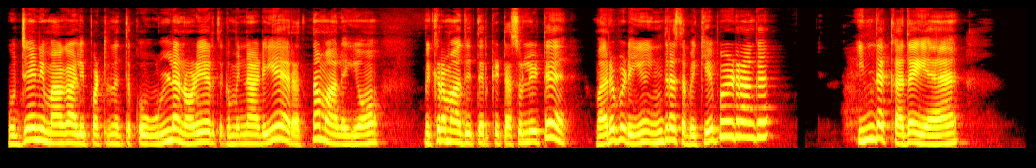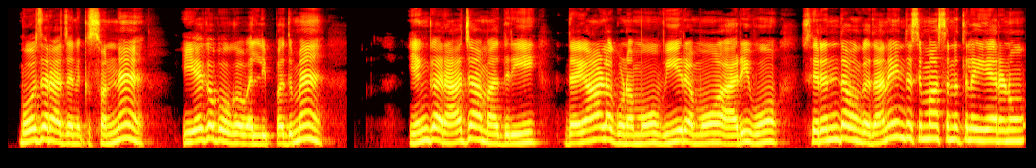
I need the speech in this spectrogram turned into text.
உஜ்ஜயினி மாகாளி பட்டணத்துக்கு உள்ளே நுழையிறதுக்கு முன்னாடியே ரத்னமாலையும் விக்ரமாதித்தர்கிட்ட சொல்லிட்டு மறுபடியும் இந்திர சபைக்கே போயிடுறாங்க. இந்த கதையை போஜராஜனுக்கு சொன்ன ஏகபோகவல்லி பதுமை எங்கள் ராஜா மாதிரி தயாள குணமோ வீரமோ அறிவும் சிறந்தவங்க தானே இந்த சிம்மாசனத்தில் ஏறணும்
